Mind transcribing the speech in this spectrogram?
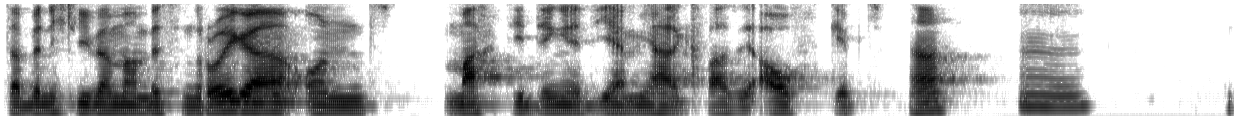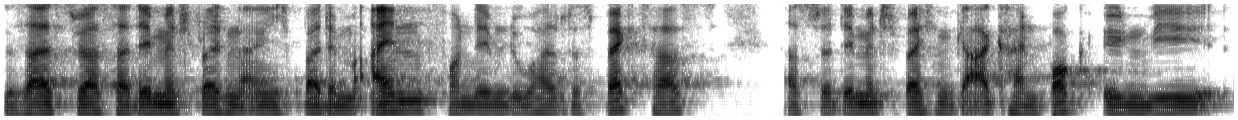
da bin ich lieber mal ein bisschen ruhiger und mache die Dinge, die er mir halt quasi aufgibt. Ne? Mhm. Das heißt, du hast halt dementsprechend eigentlich bei dem einen, von dem du halt Respekt hast, hast du dementsprechend gar keinen Bock, irgendwie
